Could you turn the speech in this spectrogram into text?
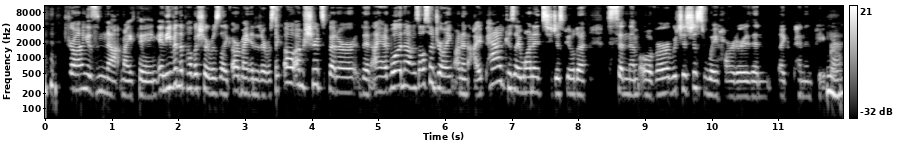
drawing is not my thing. And even the publisher was like, or my editor was like, oh, I'm sure it's better than I had. Well, and I was also drawing on an iPad because I wanted to just be able to send them over, which is just way harder than like pen and paper. Yeah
